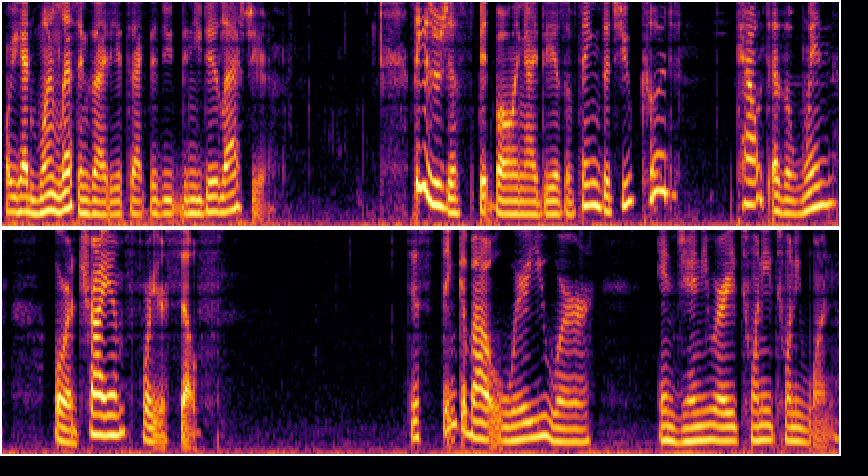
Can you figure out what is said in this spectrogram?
or you had one less anxiety attack than you, than you did last year. These are just spitballing ideas of things that you could count as a win or a triumph for yourself. Just think about where you were in January 2021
